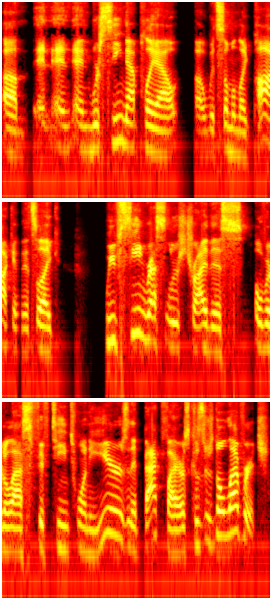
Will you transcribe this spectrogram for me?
Um, and and and we're seeing that play out uh, with someone like Pac, and it's like we've seen wrestlers try this over the last 15, 20 years, and it backfires because there's no leverage.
